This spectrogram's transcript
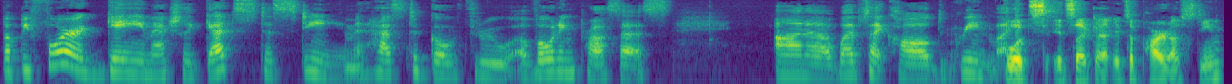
But before a game actually gets to Steam, it has to go through a voting process on a website called Greenlight. Well, it's it's like a it's a part of Steam.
